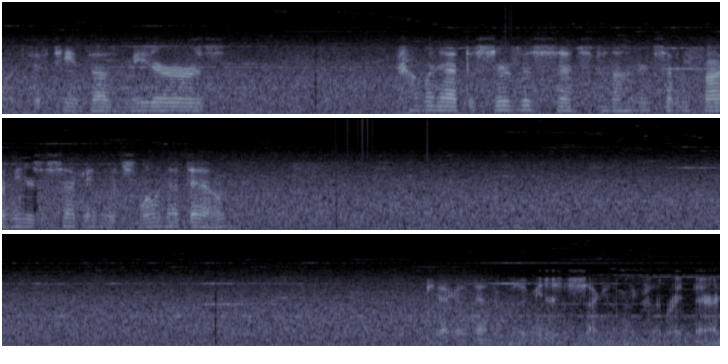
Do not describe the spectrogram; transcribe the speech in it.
On 15,000 meters. Coming at the surface at about 175 meters a second, which slowing that down. Okay, I got it down to 100 meters a second. I'm gonna cut it right there.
